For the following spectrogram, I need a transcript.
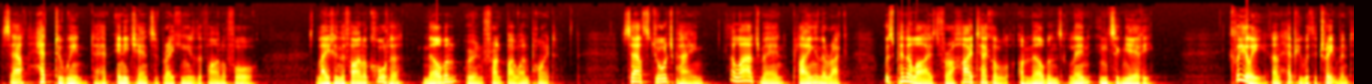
South had to win to have any chance of breaking into the final four. Late in the final quarter, Melbourne were in front by one point. South's George Payne, a large man playing in the ruck, was penalised for a high tackle on Melbourne's Len Incigneri. Clearly unhappy with the treatment,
